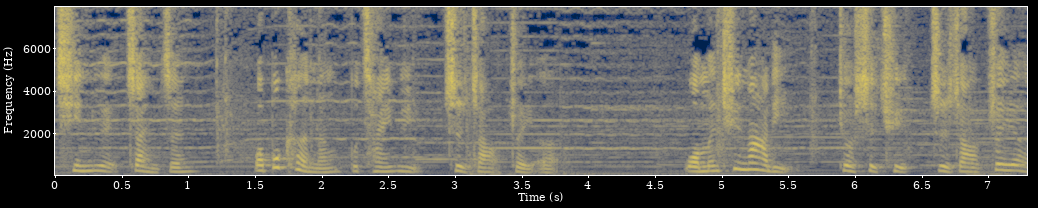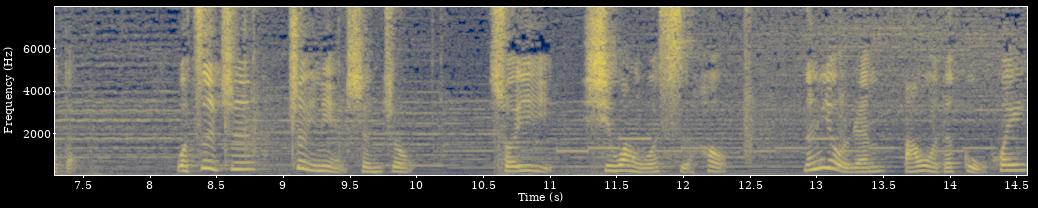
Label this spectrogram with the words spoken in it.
侵略战争。我不可能不参与制造罪恶。我们去那里就是去制造罪恶的。我自知罪孽深重，所以希望我死后。能有人把我的骨灰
